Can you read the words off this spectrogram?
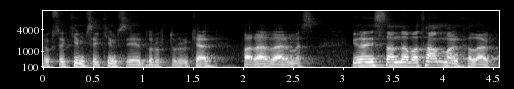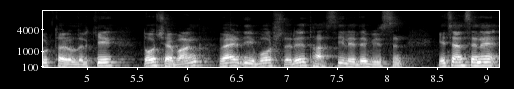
Yoksa kimse kimseye durup dururken para vermez. Yunanistan'da batan bankalar kurtarılır ki Deutsche Bank verdiği borçları tahsil edebilsin. Geçen sene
